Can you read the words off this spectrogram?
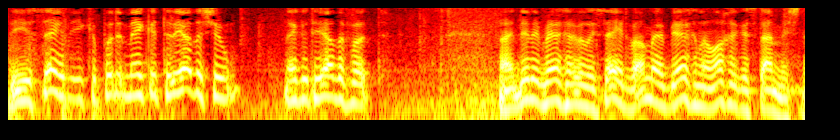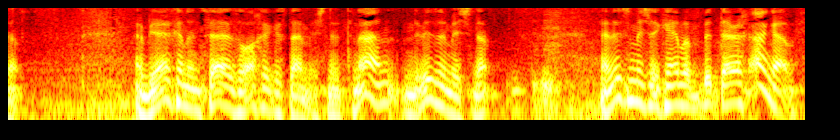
do you say that you could put it, make it to the other shoe, make it to the other foot? Right, did Rabbi Yechon really say it? V'amar Rabbi Yechon Alachik is Mishnah. Rabbi Yechanan says, Halacha is that Mishnah. Tanan, there is a Mishnah, and this Mishnah came a bit derech agav.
